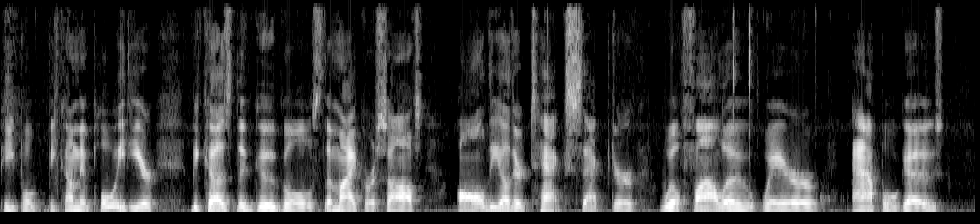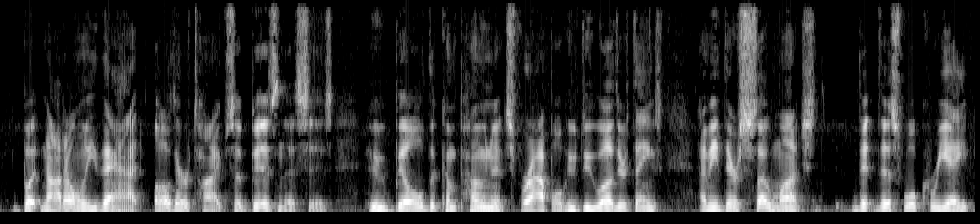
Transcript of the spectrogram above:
people become employed here because the Googles, the Microsofts, all the other tech sector will follow where Apple goes. But not only that, other types of businesses who build the components for Apple, who do other things. I mean, there's so much that this will create.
